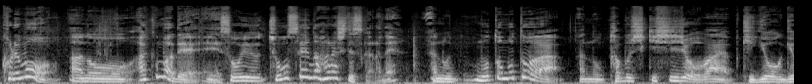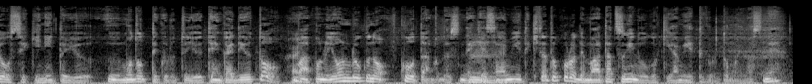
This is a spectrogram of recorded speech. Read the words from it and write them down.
これも、あの、あくまで、えー、そういう調整の話ですからね。あの、もともとは、あの、株式市場は企業業績にという、戻ってくるという展開で言うと、はい、まあ、この46のクォーターのですね、決算が見えてきたところで、また次の動きが見えてくると思いますね。わ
